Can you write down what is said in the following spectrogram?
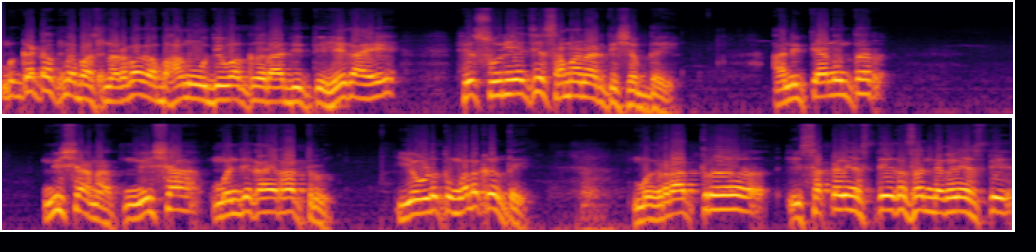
मग गटातनं बसणार. बघा भानू दिवाकर आदित्य हे काय आहे? हे सूर्याचे समानार्थी शब्द आहे. आणि त्यानंतर निशानात. निशा म्हणजे काय? रात्र. एवढं तुम्हाला कळतं आहे मग रात्र ही सकाळी असते का संध्याकाळी असते?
